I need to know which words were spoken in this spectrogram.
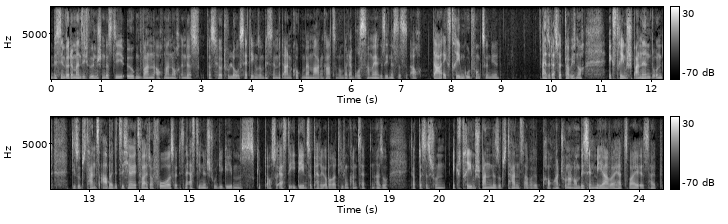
Ein bisschen würde man sich wünschen, dass die irgendwann auch mal noch in das, das Her-to-Low-Setting so ein bisschen mit angucken beim Magenkarzinom. Bei der Brust haben wir ja gesehen, dass das auch da extrem gut funktioniert. Also das wird, glaube ich, noch extrem spannend und die Substanz arbeitet sich ja jetzt weiter vor. Es wird jetzt eine Erstlinienstudie geben. Es gibt auch so erste Ideen zu perioperativen Konzepten. Also ich glaube, das ist schon extrem spannende Substanz, aber wir brauchen halt schon auch noch ein bisschen mehr, weil Her 2 ist halt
